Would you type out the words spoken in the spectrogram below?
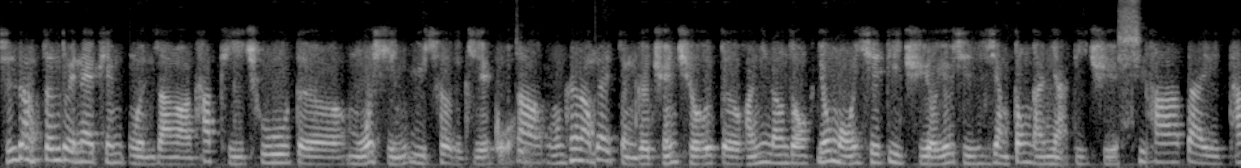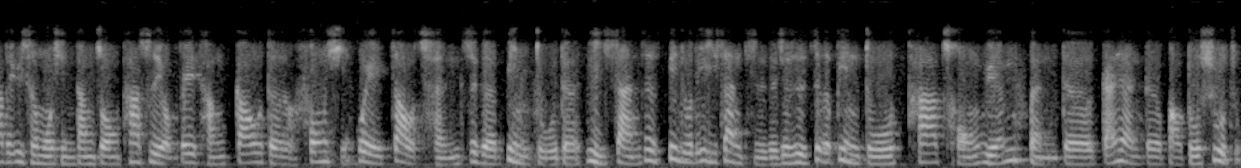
实际上，针对那篇文章啊，他提出的模型预测的结果，那我们看到，在整个全球的环境当中。有某一些地区哦，尤其是像东南亚地区，它在它的预测模型当中，它是有非常高的风险会造成这个病毒的易散。这病毒的易散指的就是这个病毒它从原本的感染的保毒宿主，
